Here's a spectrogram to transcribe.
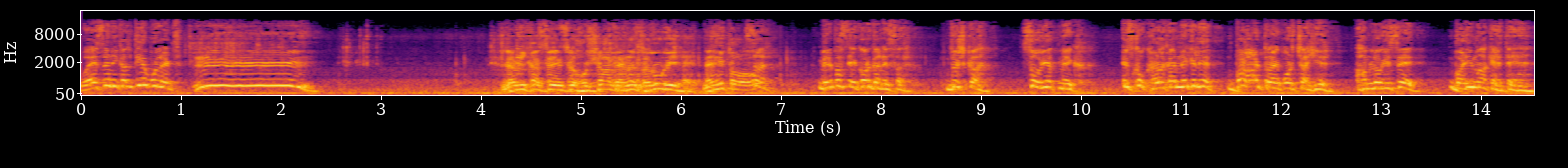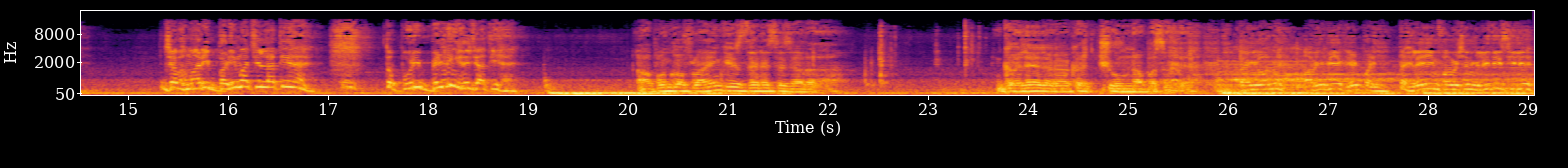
वैसे निकलती है बुलेट्स रविका से इनसे होशियार रहना ज़रूरी है। नहीं तो सर मेरे पास एक और गन है सर। दुष्का सोवियत मेक इसको खड़ा करने के लिए बड़ा ट्राईपोर्ट चाहिए। हम लोग इसे बड़ी माँ कहते हैं। जब हमारी बड़ी माँ चिल्लाती है तो पूरी बिल्डिंग हिल जाती है। आप उनको फ्लाइंग किस देने से ज़्यादा गले लगाकर चूमना पसंद है। बैंगलोर में अभी भी एक रेड पड़ी। पहले ही इंफॉर्मेशन मिली थी इसीलिए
